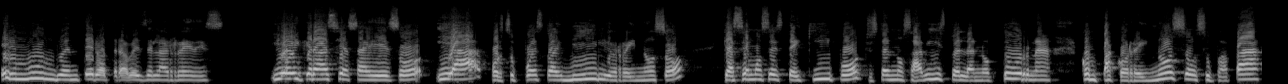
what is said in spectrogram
el mundo entero a través de las redes. Y hoy gracias a eso y a, por supuesto, a Emilio Reynoso, que hacemos este equipo, que usted nos ha visto en la nocturna, con Paco Reynoso, su papá,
